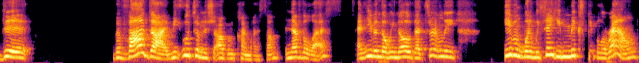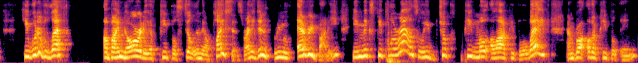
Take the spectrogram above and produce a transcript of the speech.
The. Nevertheless, and even though we know that certainly, even when we say he mixed people around, he would have left a minority of people still in their places, right? He didn't remove everybody. He mixed people around. So he took people, a lot of people away and brought other people in,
